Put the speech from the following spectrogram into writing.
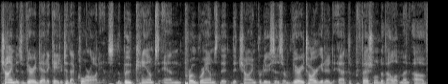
Chime is very dedicated to that core audience. The boot camps and programs that, that Chime produces are very targeted at the professional development of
